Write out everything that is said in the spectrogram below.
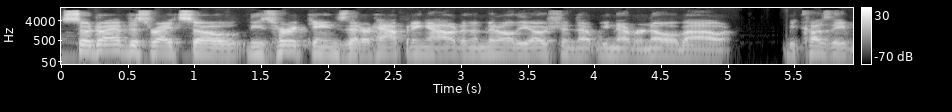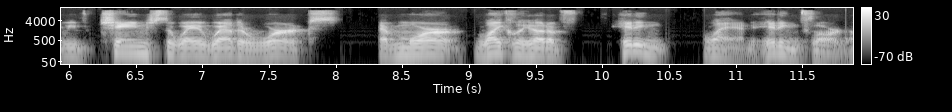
So do I have this right? So these hurricanes that are happening out in the middle of the ocean that we never know about, because they, we've changed the way weather works, have more likelihood of hitting land, hitting Florida.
